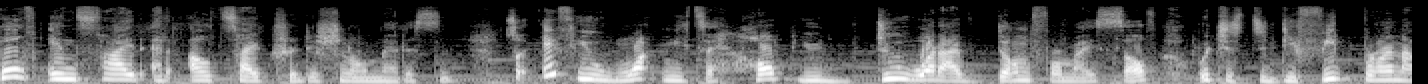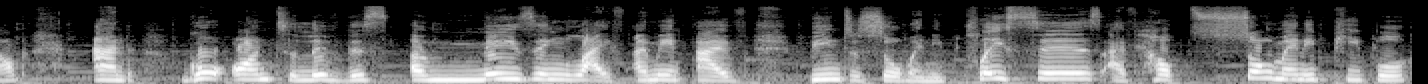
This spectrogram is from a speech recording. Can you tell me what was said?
both inside and outside traditional medicine. So if you want me to help you do what I've done for myself, which is to defeat burnout and go on to live this amazing life. I mean, I've been to so many places, I've helped so many people,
